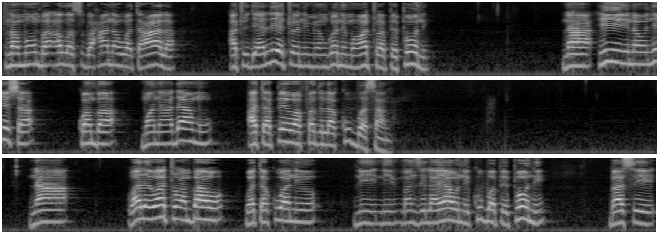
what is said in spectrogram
Tunamwomba allah subhanahu wa taala atujalie tuwe ni miongoni mwa watu wa peponi. Na hii inaonyesha kwamba mwanadamu atapewa fadhila kubwa sana. Na wale watu ambao watakuwa ni, ni, ni manzila yao ni kubwa peponi basi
